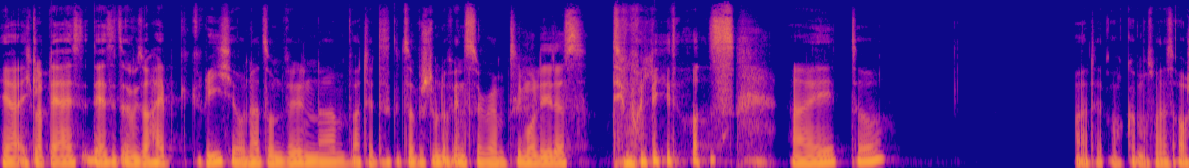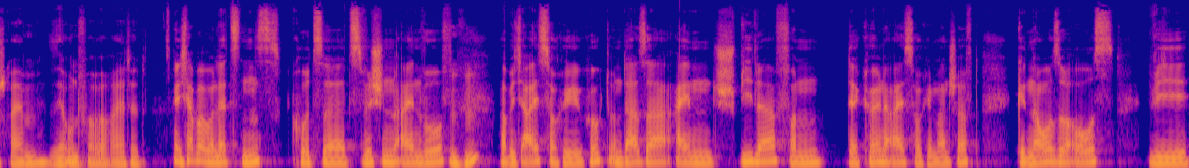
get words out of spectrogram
Ja, ich glaube, der ist, der ist jetzt irgendwie so halb Grieche und hat so einen wilden Namen. Warte, das gibt's doch bestimmt auf Instagram. Timolides. Timolidos. Aito. Warte, oh Gott, muss man das aufschreiben? Sehr unvorbereitet. Ich habe aber letztens, kurzer Zwischeneinwurf, Mhm. habe ich Eishockey geguckt und da sah ein Spieler von der Kölner Eishockeymannschaft genauso aus wie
